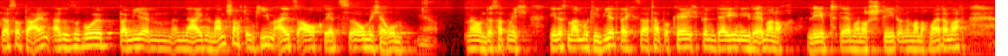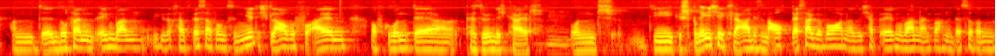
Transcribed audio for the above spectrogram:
das auf der einen, also sowohl bei mir im, in der eigenen Mannschaft, im Team, als auch jetzt um mich herum. Ja. ja. Und das hat mich jedes Mal motiviert, weil ich gesagt habe, okay, ich bin derjenige, der immer noch lebt, der immer noch steht und immer noch weitermacht. Und insofern irgendwann, wie gesagt, hat es besser funktioniert. Ich glaube vor allem aufgrund der Persönlichkeit. Mhm. Und die Gespräche, klar, die sind auch besser geworden. Also ich habe irgendwann einfach einen besseren,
